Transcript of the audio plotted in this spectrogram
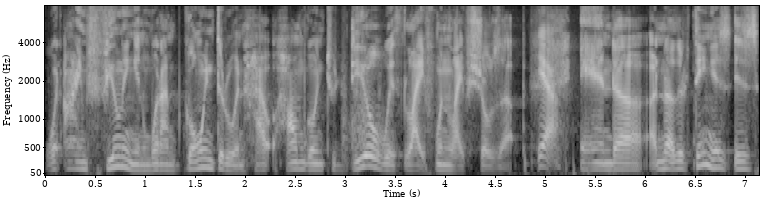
what I'm feeling and what I'm going through and how how I'm going to deal with life when life shows up. Yeah. And uh, another thing is is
